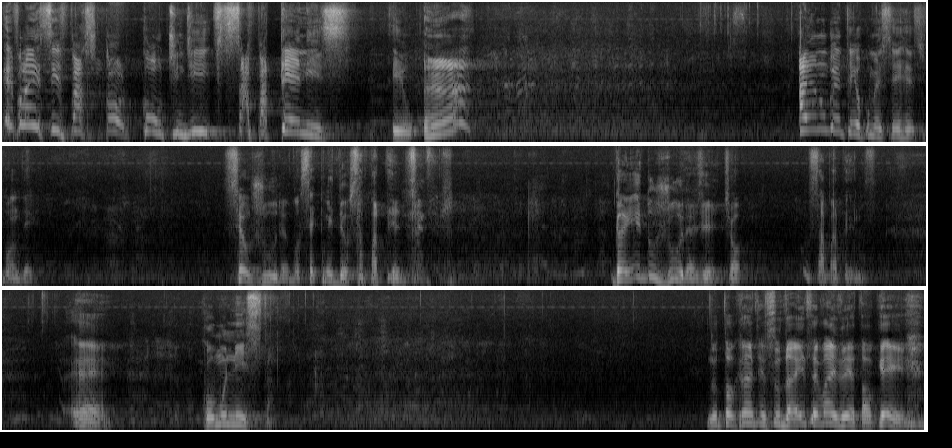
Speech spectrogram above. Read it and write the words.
Ele falou: esse pastor coaching de sapatênis. Eu, hã? Aí eu não aguentei, eu comecei a responder. Seu Jura, você que me deu sapatênis. Ganhei do Jura, gente, ó. O sapatênis. É comunista. No tocante isso daí, você vai ver, tá ok?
